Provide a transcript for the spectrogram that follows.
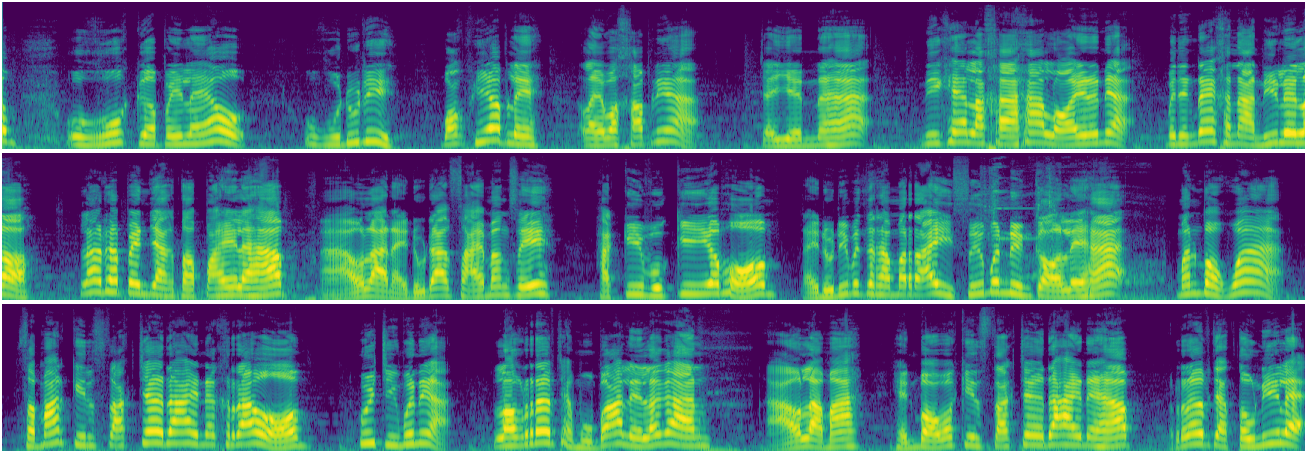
ม โอ้โห เกือบไปแล้ว โอ้โห ดูดิ บล็อกเพียบเลย อะไรวะครับเนี่ย ใจเย็นนะฮะ นี่แค่ราคา 500แล้วเนี่ย มันยังได้ขนาดนี้เลยเหรอ แล้วถ้าเป็นอย่างต่อไปล่ะครับ เอาล่ะไหนดูด้านซ้ายบ้างสิ ฮักกี้บุกี้ครับผมไหนดูนี่มันจะทำอะไรซื้อมาหนึ่งก่อนเลยฮะ มันบอกว่าสามารถกินสตรัคเจอร์ได้นะครับผมพูดจริงปะเนี่ย ลองเริ่มจากหมู่บ้านเลยแล้วกัน เอาล่ะมา เห็นบอกว่ากินสตรัคเจอร์ได้นะครับ เริ่มจากตรงนี้แหละ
